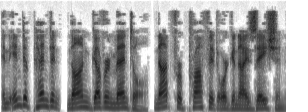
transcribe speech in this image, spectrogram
An independent, non-governmental, not-for-profit organisation,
